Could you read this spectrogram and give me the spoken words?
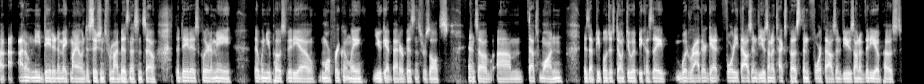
I, I don't need data to make my own decisions for my business, and so the data is clear to me that when you post video more frequently, you get better business results. And so um, that's one is that people just don't do it because they would rather get 40,000 views on a text post than 4,000 views on a video post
